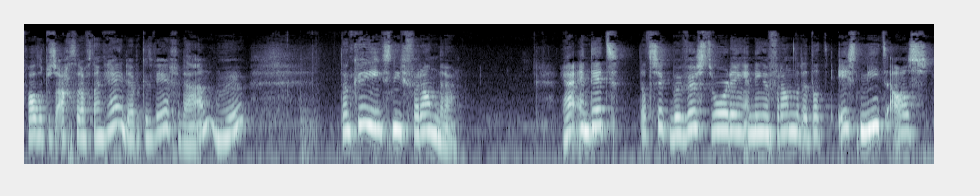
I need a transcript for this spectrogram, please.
valt het pas achteraf dan, hé, hey, daar heb ik het weer gedaan. Dan kun je iets niet veranderen. Ja, en dit, dat stuk bewustwording en dingen veranderen, dat is niet als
